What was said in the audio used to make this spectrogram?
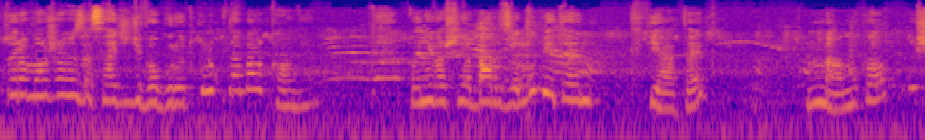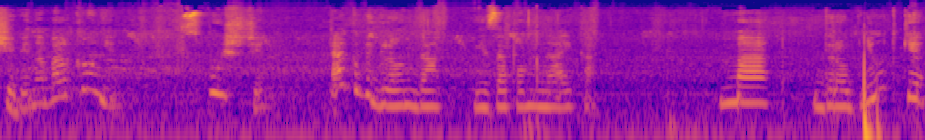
które możemy zasadzić w ogródku lub na balkonie. Ponieważ ja bardzo lubię ten kwiatek, mam go u siebie na balkonie. Spójrzcie, tak wygląda niezapominajka. Ma drobniutkie,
